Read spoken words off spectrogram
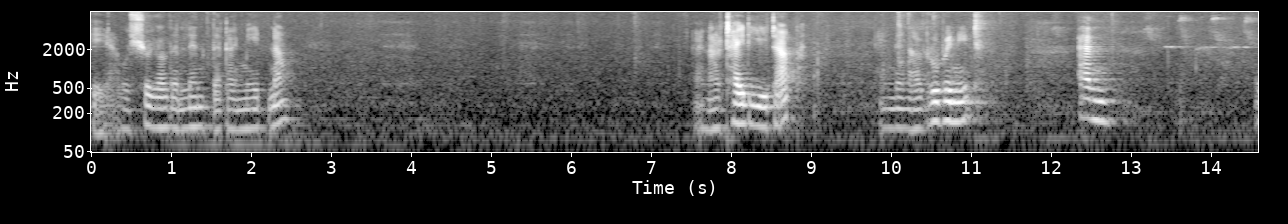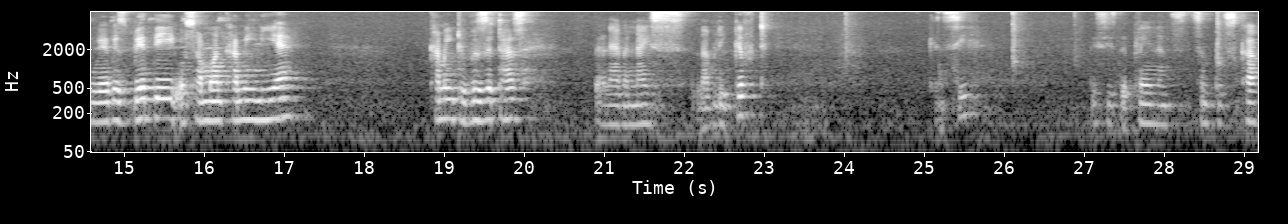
okay I will show you all the length that I made now. And I'll tidy it up and then I'll ribbon it. And whoever's birthday or someone coming near coming to visit us they'll have a nice lovely gift. You can see this is the plain and simple scarf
